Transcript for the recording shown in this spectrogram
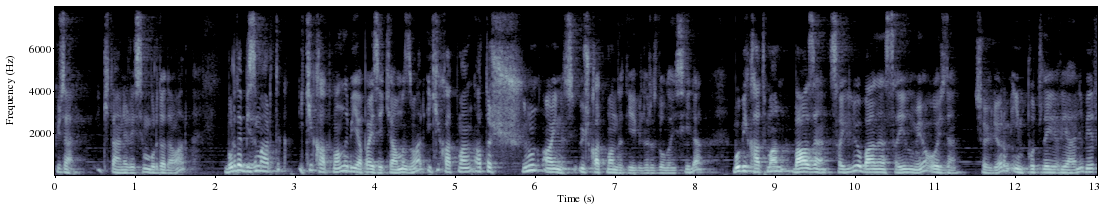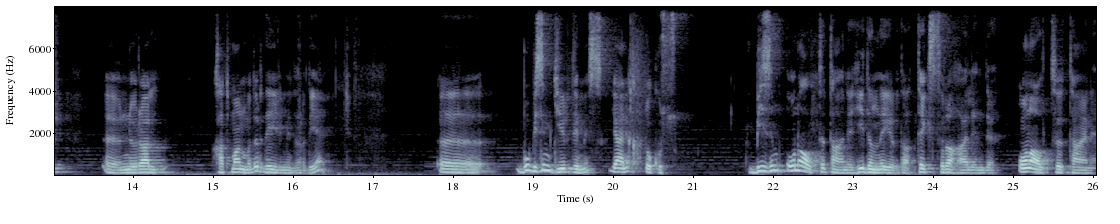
Güzel. İki tane resim burada da var. Burada bizim artık iki katmanlı bir yapay zekamız var. İki katman hatta şunun aynısı. Üç katman da diyebiliriz dolayısıyla. Bu bir katman bazen sayılıyor bazen sayılmıyor. O yüzden söylüyorum. Input layer yani bir e, nöral katman mıdır değil midir diye. Ee, bu bizim girdimiz yani 49. Bizim 16 tane hidden layer'da tek sıra halinde 16 tane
